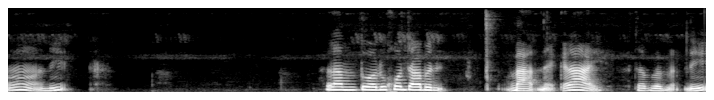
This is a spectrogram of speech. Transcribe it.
อ่าอันนี้ลำตัวทุกคนจะเป็นแบบไหนก็ได้ จะเป็นแบบนี้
